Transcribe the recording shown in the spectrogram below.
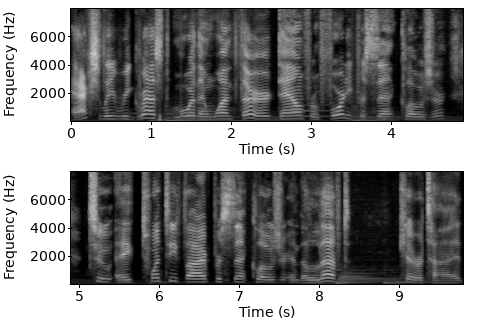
actually regressed more than one third, down from 40% closure to a 25% closure in the left carotid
